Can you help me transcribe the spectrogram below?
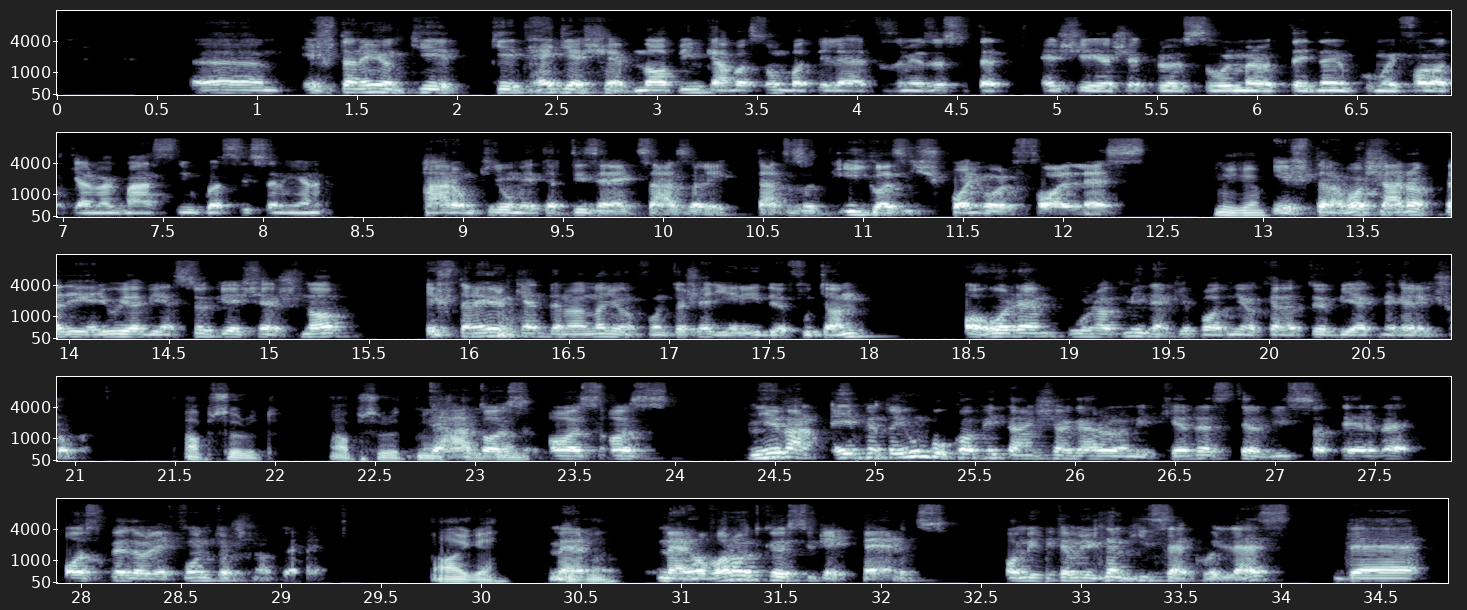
és utána jön két, két hegyesebb nap, inkább a szombati lehet az, ami az összetett esélyesekről szól, mert ott egy nagyon komoly falat kell megmászniuk, azt hiszem ilyen 3 km 11 százalék. Tehát az ott igazi spanyol fal lesz. Igen. És talán vasárnap pedig egy újabb ilyen szökéses nap, és utána jön kedden a nagyon fontos egyéni időfutam, ahol Remkónak mindenképp adnia kell a többieknek elég sokat. Abszolút, abszolút. Tehát az, az, az, nyilván egyébként a Jumbo kapitányságáról, amit kérdeztél visszatérve, az például egy fontos nap lehet. Ah, igen. Mert, igen. mert ha van ott köztük egy perc, amit mondjuk nem hiszek, hogy lesz, de,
